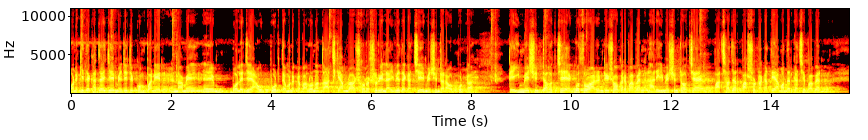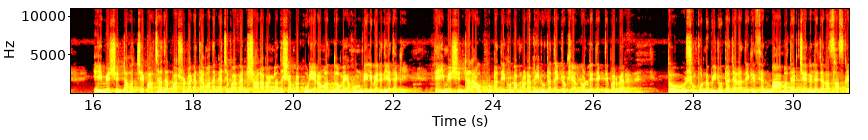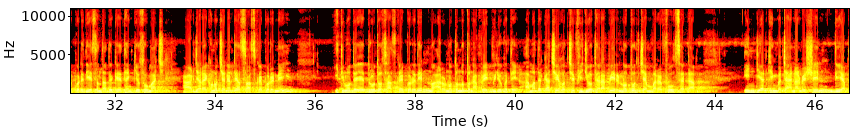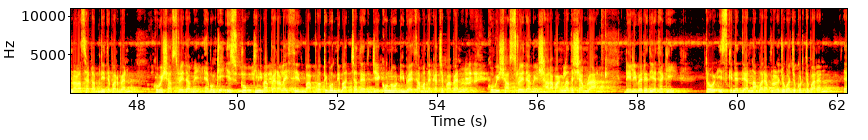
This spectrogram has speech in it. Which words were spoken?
অনেকে দেখা যায় যে মেডিটেক কোম্পানির নামে বলে যে আউটপুট তেমন একটা ভালো না। তো আজকে আমরা সরাসরি লাইভে দেখাচ্ছি এই মেশিনটার আউটপুটটা তো এই মেশিনটা হচ্ছে এক বছর ওয়ারেন্টি সহকারে পাবেন। আর এই মেশিনটা হচ্ছে পাঁচ হাজার পাঁচশো টাকাতে আমাদের কাছে পাবেন। এই মেশিনটা হচ্ছে পাঁচ হাজার পাঁচশো টাকাতে আমাদের কাছে পাবেন। সারা বাংলাদেশে আমরা কুরিয়ারের মাধ্যমে হোম ডেলিভারি দিয়ে থাকি। তো এই মেশিনটার আউটপুটটা দেখুন আপনারা, ভিডিওটাতে একটু খেয়াল করলে দেখতে পারবেন। তো সম্পূর্ণ ভিডিওটা যারা দেখেছেন বা আমাদের চ্যানেলে যারা সাবস্ক্রাইব করে দিয়েছেন, তাদেরকে থ্যাংক ইউ সো মাচ আর যারা এখনও চ্যানেলটি সাবস্ক্রাইব করে নেই, ইতিমধ্যে দ্রুত সাবস্ক্রাইব করে দিন আরও নতুন নতুন আপডেট ভিডিও পেতে। আমাদের কাছে হচ্ছে ফিজিওথেরাপির নতুন চেম্বারের ফুল সেট ইন্ডিয়ান কিংবা চায়নার মেশিন দিয়ে আপনারা সেট দিতে পারবেন। খুবই সাশ্রয়ী দামে। এবং কি স্ট্রোক কিংবা প্যারালাইসিস বা প্রতিবন্ধী বাচ্চাদের যে কোনো ডিভাইস আমাদের কাছে পাবেন। খুবই সাশ্রয়ী দামে। সারা বাংলাদেশে আমরা ডেলিভারি দিয়ে থাকি। তো স্ক্রিনে দেওয়ার নাম্বারে আপনারা যোগাযোগ করতে পারেন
